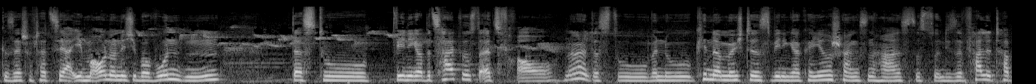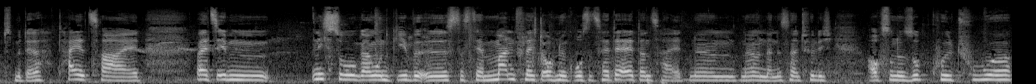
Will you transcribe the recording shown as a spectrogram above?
Gesellschaft hat es ja eben auch noch nicht überwunden, dass du weniger bezahlt wirst als Frau, ne? dass du, wenn du Kinder möchtest, weniger Karrierechancen hast, dass du in diese Falle tappst mit der Teilzeit, weil es eben nicht so gang und gäbe ist, dass der Mann vielleicht auch eine große Zeit der Elternzeit nimmt. Ne? Und dann ist natürlich auch so eine Subkultur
